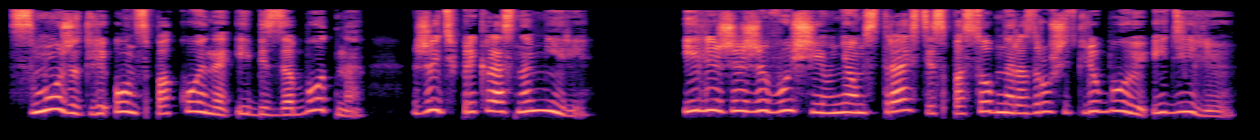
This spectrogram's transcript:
Сможет ли он спокойно и беззаботно жить в прекрасном мире? Или же живущие в нем страсти способны разрушить любую идиллию?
